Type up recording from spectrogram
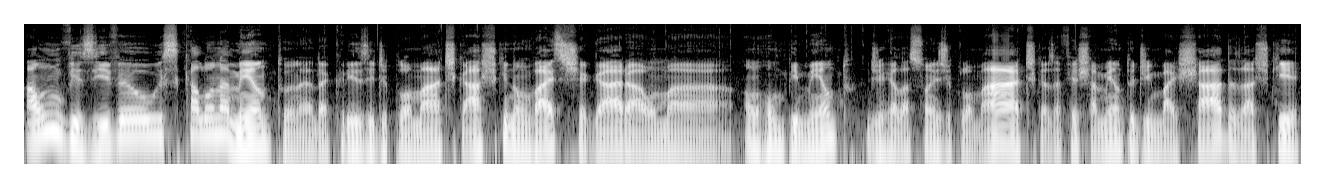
Há um visível escalonamento né, da crise diplomática. Acho que não vai chegar a, uma, a um rompimento de relações diplomáticas, a fechamento de embaixadas. Acho que,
